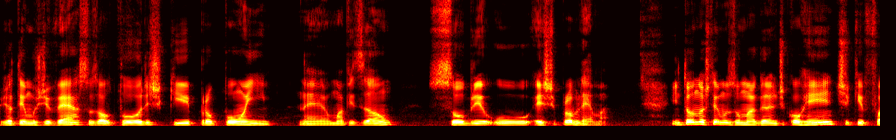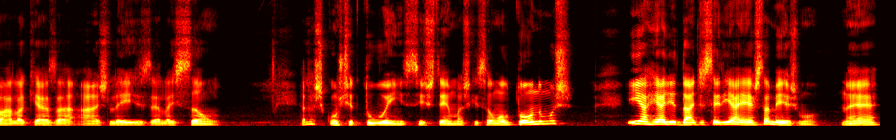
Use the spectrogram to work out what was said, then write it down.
já temos diversos autores que propõem né, uma visão sobre o, este problema. Então, nós temos uma grande corrente que fala que as, as leis elas são elas constituem sistemas que são autônomos e a realidade seria esta mesmo, né?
